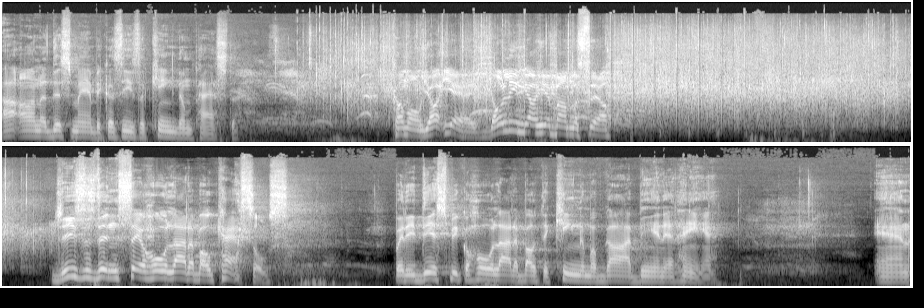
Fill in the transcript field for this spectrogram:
I honor this man because he's a kingdom pastor. Come on, y'all. Yeah, don't leave me out here by myself. Jesus didn't say a whole lot about castles, but he did speak a whole lot about the kingdom of God being at hand. And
